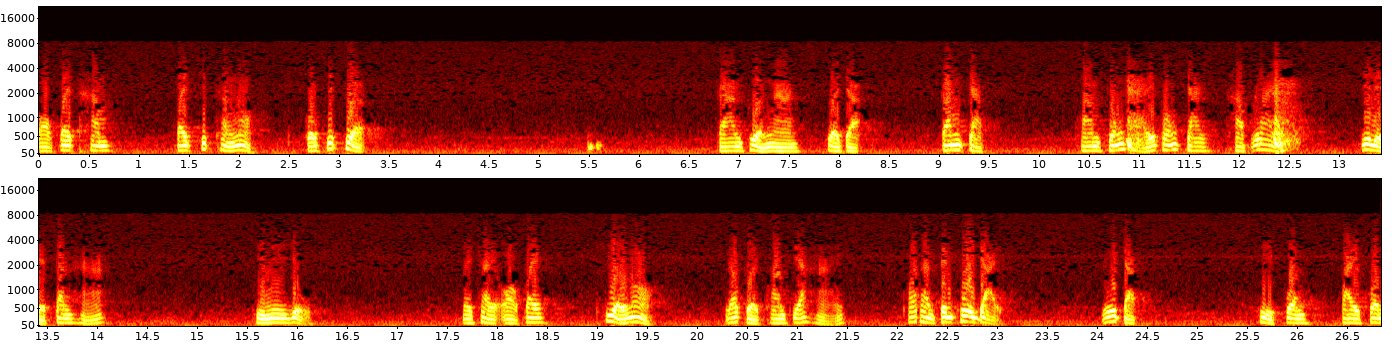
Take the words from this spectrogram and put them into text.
ออกไปทำไปคิดข้างนอก ก็คิดเพื่อ การเพื่องานเพื่อจะกำจัด ความสงสัยของใจขับไล่กิเลสปัญหา ที่มีอยู่ ไม่ใช่ออกไปเที่ยวนอก แล้วเกิดความเสียหาย เพราะท่านเป็นผู้ใหญ่ รู้จักที่ควรไปควร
